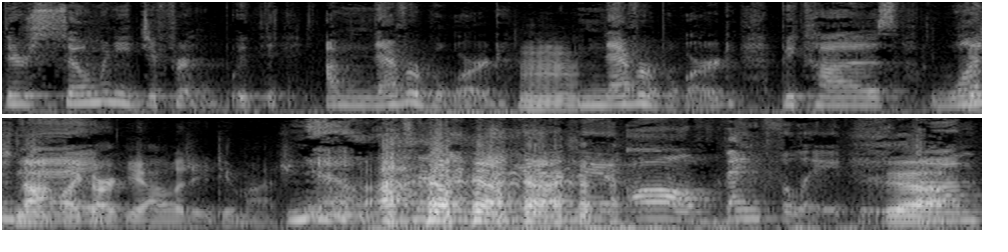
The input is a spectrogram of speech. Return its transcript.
there's so many different. I'm never bored, never bored because one It's not like archaeology too much. no, it's not like archaeology at all. Thankfully, Yeah. um,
